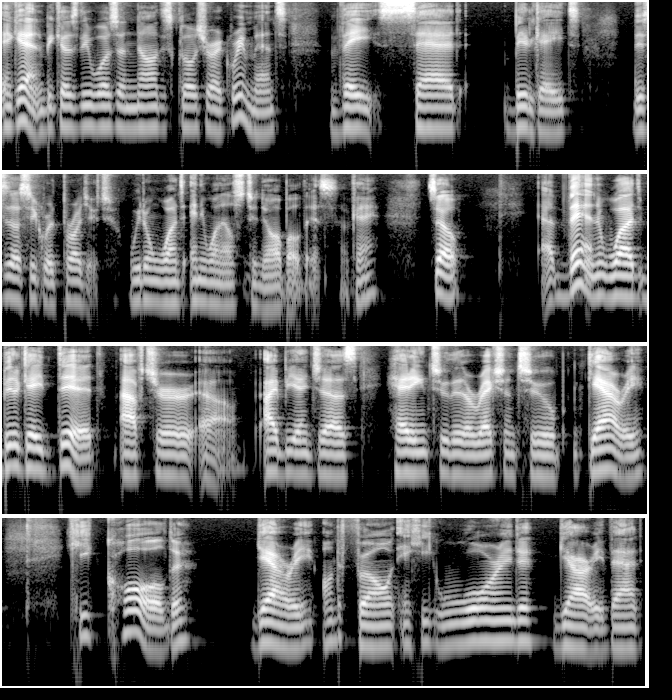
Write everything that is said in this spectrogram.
again, because there was a non disclosure agreement, they said, Bill Gates, this is a secret project. We don't want anyone else to know about this. Okay? So, uh, then what Bill Gates did after uh, IBM just heading to the direction to Gary, he called Gary on the phone and he warned Gary that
